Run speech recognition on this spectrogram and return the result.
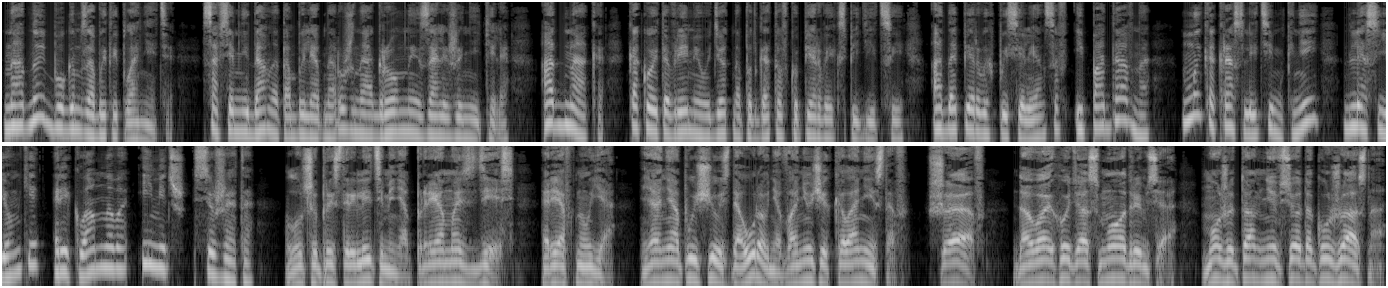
на одной богом забытой планете. Совсем недавно там были обнаружены огромные залежи никеля. Однако, какое-то время уйдет на подготовку первой экспедиции, а до первых поселенцев и подавно мы как раз летим к ней для съемки рекламного имидж-сюжета». «Лучше пристрелите меня прямо здесь», — рявкнул я. Я не опущусь до уровня вонючих колонистов. Шеф, давай хоть осмотримся. Может, там не все так ужасно.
